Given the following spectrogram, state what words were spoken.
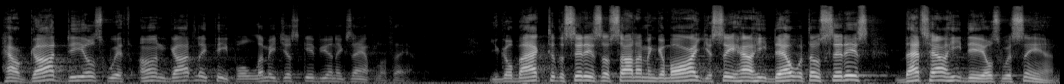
how God deals with ungodly people, let me just give you an example of that. You go back to the cities of Sodom and Gomorrah, you see how he dealt with those cities. That's how he deals with sin.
